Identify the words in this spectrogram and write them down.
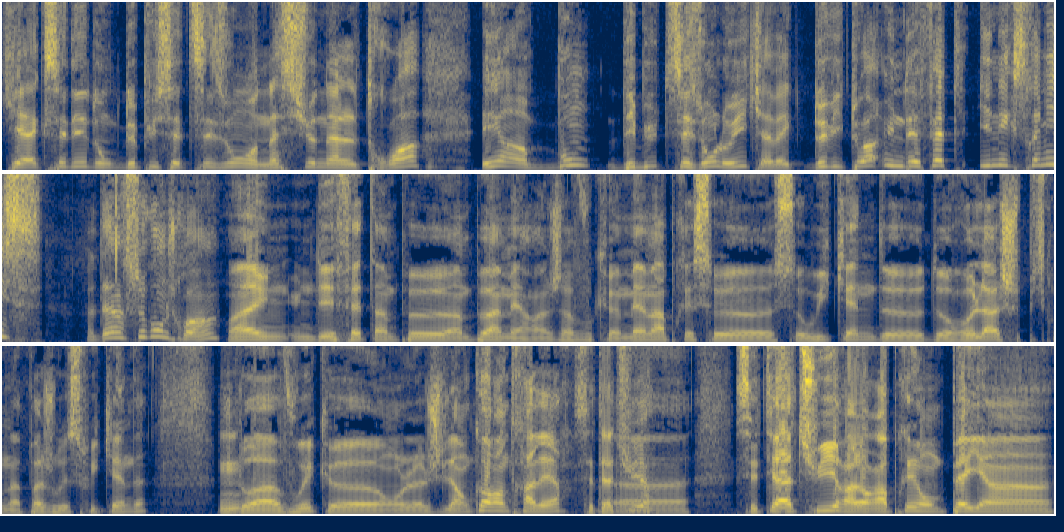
qui a accédé donc depuis cette saison en National 3 et un bon début de saison Loïc avec deux victoires, une défaite in extremis. La dernière seconde, je crois. Hein. Ouais, une, une, défaite un peu, un peu amère. Hein. J'avoue que même après ce, ce week-end de, de, relâche, puisqu'on n'a pas joué ce week-end, je mm. dois avouer que on, je l'ai encore en travers. C'était à Tuire. Euh, C'était à Tuire. Alors après, on paye un,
